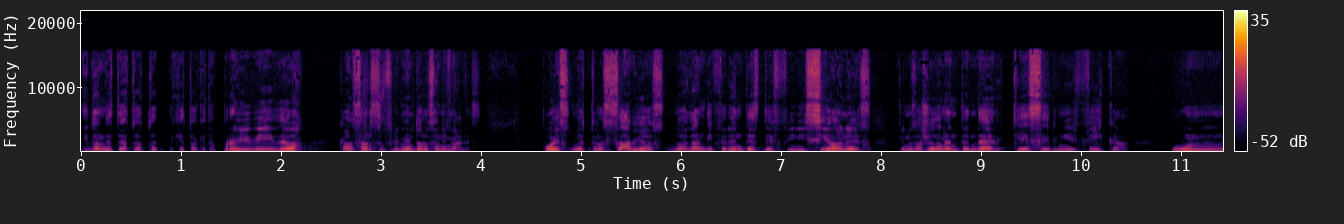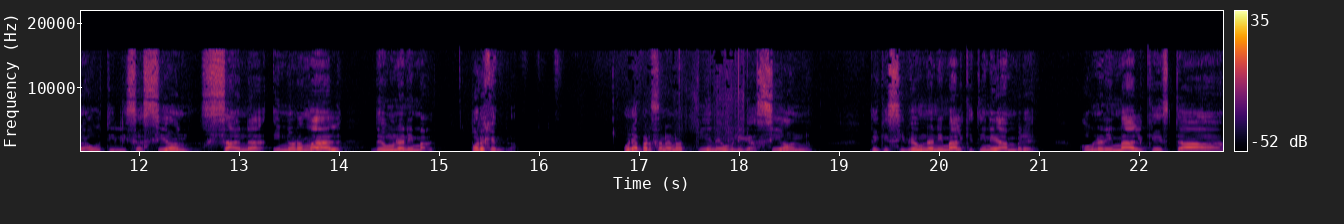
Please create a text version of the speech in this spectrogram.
y dónde está esto que está prohibido causar sufrimiento a los animales? Pues nuestros sabios nos dan diferentes definiciones que nos ayudan a entender qué significa una utilización sana y normal de un animal. Por ejemplo, una persona no tiene obligación de que si ve un animal que tiene hambre o un animal que está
